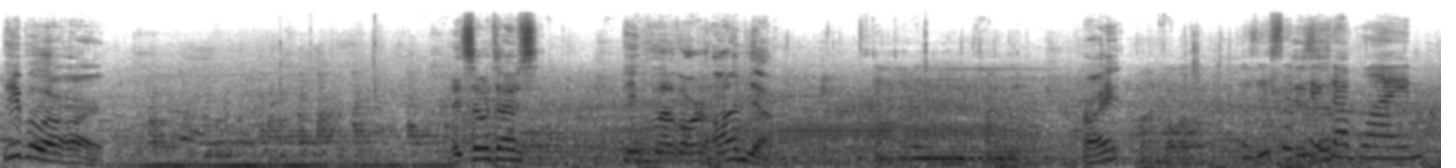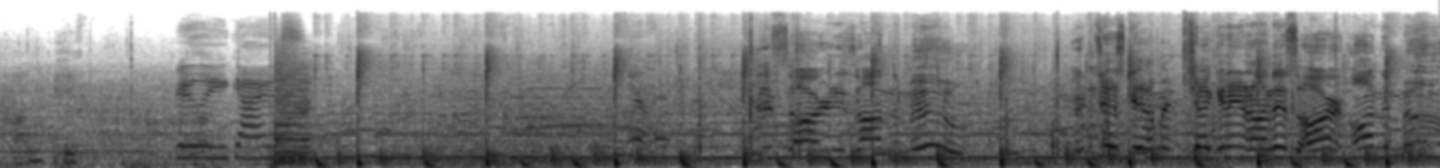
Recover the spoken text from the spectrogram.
people are art. And sometimes people have art on them. Right? Is this a Is it? pickup line? Really, you guys? This art is on the move. They're just coming, checking in on this art on the move.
